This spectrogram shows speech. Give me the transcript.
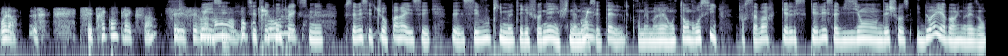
voilà. C'est très complexe. Hein. C'est vraiment beaucoup C'est très complexe, mais vous savez, c'est toujours pareil. C'est vous qui me téléphonez et finalement, c'est elle qu'on aimerait entendre aussi pour savoir quelle, quelle est sa vision des choses. Il doit y avoir une raison.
